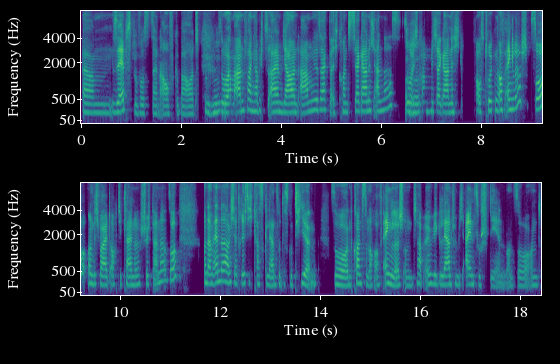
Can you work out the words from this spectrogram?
ähm, Selbstbewusstsein aufgebaut. Mhm. So am Anfang habe ich zu allem Ja und Amen gesagt, weil ich konnte es ja gar nicht anders. So, mhm. ich konnte mich ja gar nicht ausdrücken auf Englisch. So, und ich war halt auch die kleine Schüchterne. So. Und am Ende habe ich halt richtig krass gelernt zu diskutieren. So und konnte dann auch auf Englisch und habe irgendwie gelernt, für mich einzustehen und so. Und,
